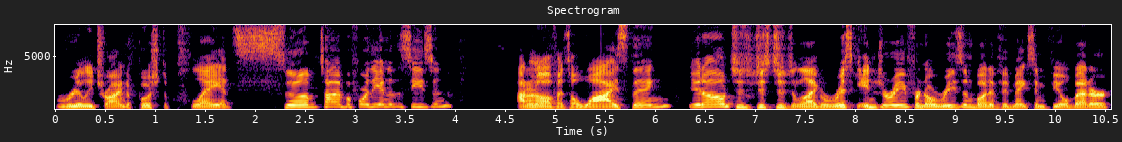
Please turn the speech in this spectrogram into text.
really trying to push to play at some time before the end of the season. I don't know if it's a wise thing, you know, just just to like risk injury for no reason, but if it makes him feel better,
